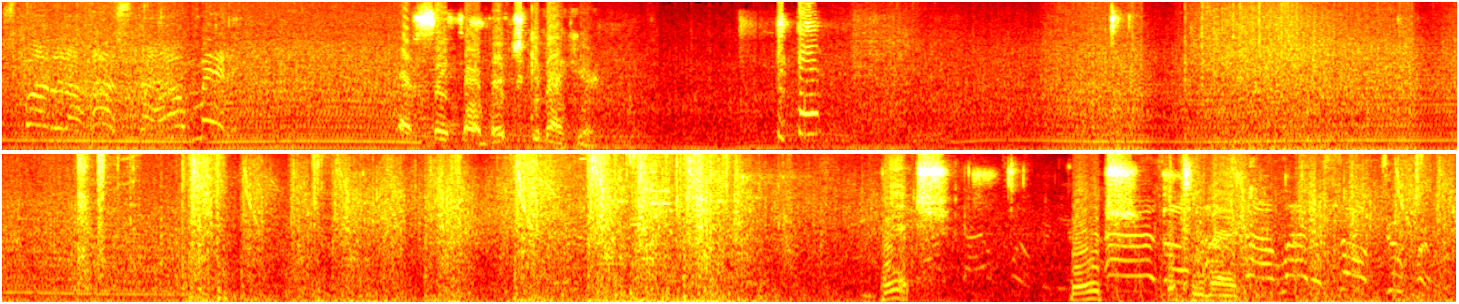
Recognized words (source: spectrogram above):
Spotted a hostile medic. Have safe fall, bitch. Get back here. bitch. Bitch. Eyes Get on too bad. hostile light assault trooper.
